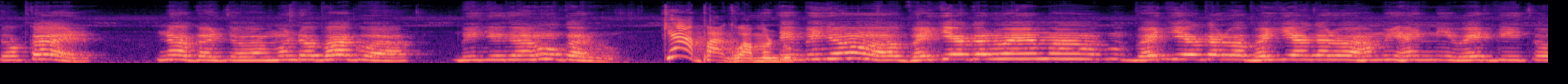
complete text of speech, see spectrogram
તો કર. ન કર તો મંડો ભાગવા. બીજું તો શું કરવું ક્યાં ભાગવા માંડું? બીજું? ભજીયા કરવા એમાં ભજીયા કરવા ભજીયા કરવા હમી હાની વૈરગી તો.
